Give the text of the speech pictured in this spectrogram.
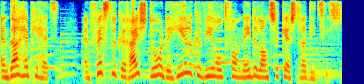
En daar heb je het, een festelijke reis door de heerlijke wereld van Nederlandse kersttradities.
